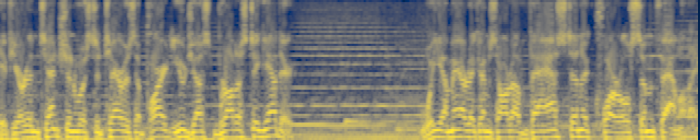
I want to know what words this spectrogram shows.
If your intention was to tear us apart, you just brought us together. We Americans are a vast and a quarrelsome family.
